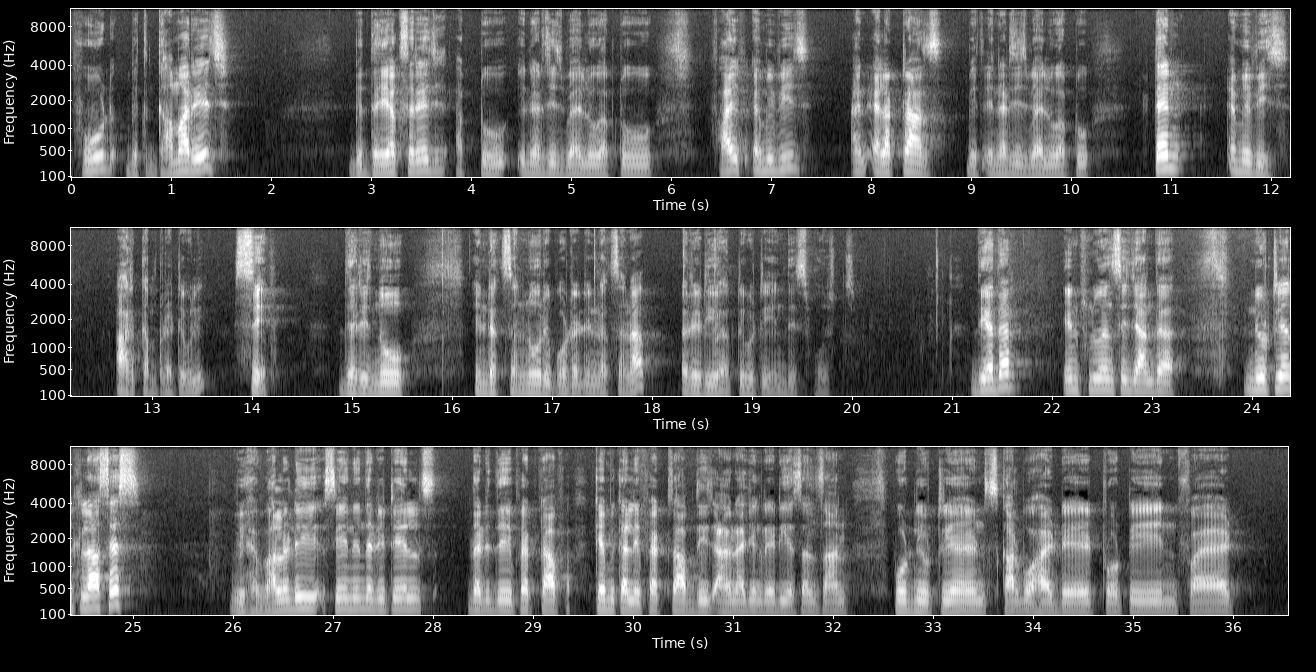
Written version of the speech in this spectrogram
food with gamma rays with the X rays up to energies value up to 5 MeVs and electrons with energies value up to 10 MeVs are comparatively safe. There is no induction, no reported induction of radioactivity in these foods. The other influence is on the nutrient losses. We have already seen in the details that is the effect of chemical effects of these ionizing radiations on food nutrients, carbohydrate, protein, fat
